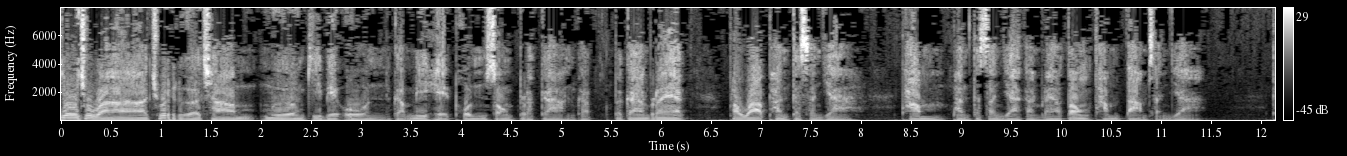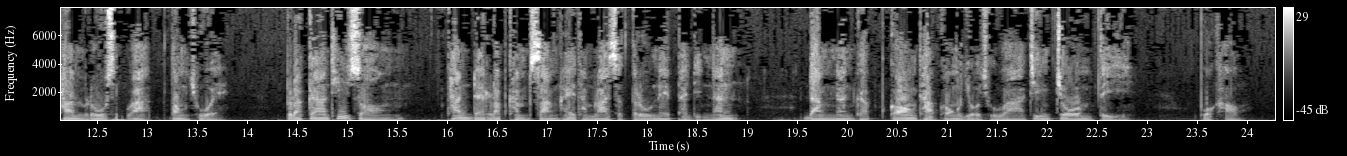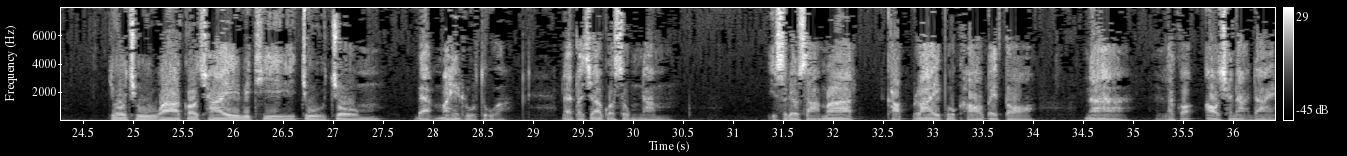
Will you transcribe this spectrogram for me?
โยชูวาช่วยเหลือชาวเมืองกีเบโอนกับมีเหตุผลสองประการครับ ประการแรกเพราะว่าพันธสัญญา ทำพันธสัญญากันแล้วต้องทำตามสัญญา ท่านรู้สึกว่าต้องช่วย ประการที่สองท่านได้รับคำสั่งให้ทำลายศัตรูในแผ่นดินนั้น ดังนั้นกับกองทัพของโยชูวาจึงโจมตี พวกเขา โยชูวาก็ใช้วิธีจู่โจมแบบไม่ให้รู้ตัว และพระเจ้าก็ทรงนำอิสราเอลสามารถขับไล่พวกเขาไปต่อหน้าแล้วก็เอาชนะได้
